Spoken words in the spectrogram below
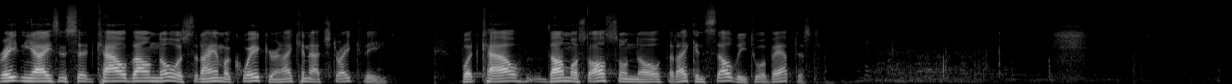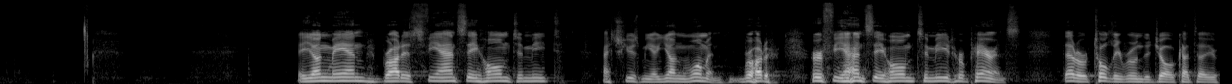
right in the eyes and said, Cow, thou knowest that I am a Quaker and I cannot strike thee. But, Cow, thou must also know that I can sell thee to a Baptist. a young man brought his fiancee home to meet, excuse me, a young woman brought her, her fiance home to meet her parents. That totally ruin the joke, I'll tell you.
